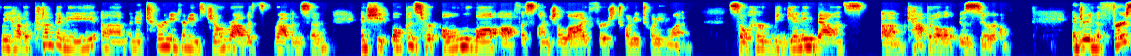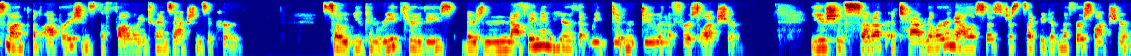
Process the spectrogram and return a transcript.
we have a company, um, an attorney, her name's Joan Robinson, and she opens her own law office on July 1st, 2021. So her beginning balance um, capital is zero. And during the first month of operations, the following transactions occurred. So you can read through these. There's nothing in here that we didn't do in the first lecture. You should set up a tabular analysis, just like we did in the first lecture.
